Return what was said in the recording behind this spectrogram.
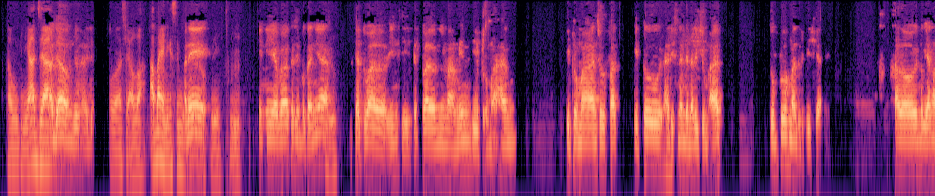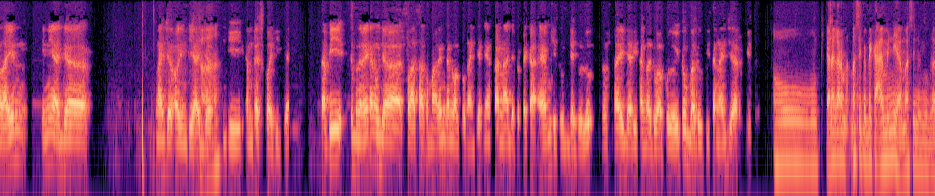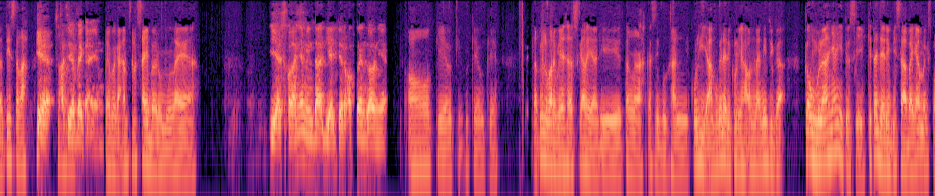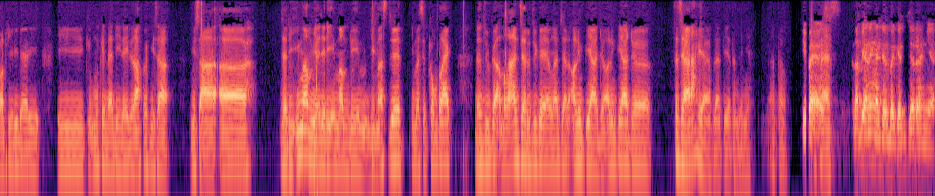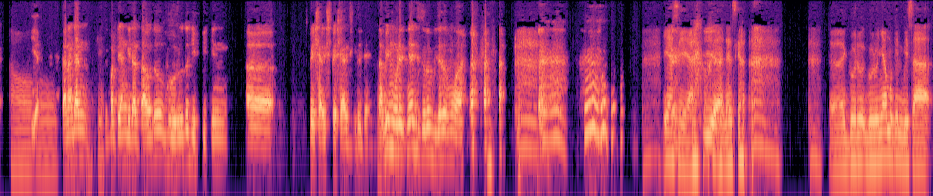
Atau mungkin ngajar. Ada alhamdulillah ada. Masya Allah. Apa ya ini kesibukan ini? Hmm. Ini apa kesibukannya Hmm. jadwal ini sih, jadwal ngimamin di perumahan di perumahan Sulfat itu hari Senin dan hari Jumat subuh maghrib isya. Kalau untuk yang lain ini ada ngajar olimpiade Ah. di MTS Kuadija. tapi sebenarnya kan udah selasa kemarin kan waktu ngajarnya karena ada PPKM gitu dia dulu selesai dari tanggal 20 itu baru bisa ngajar gitu. Oh, karena karena masih PPKM ini ya, masih nunggu berarti setelah Iya, Sama. masih PPKM. PPKM selesai baru mulai ya. Iya, sekolahnya minta diajar offline soalnya. Oke, oke, oke, oke. Tapi luar biasa sekali ya di tengah kesibukan kuliah. Mungkin dari kuliah online ini juga keunggulannya itu sih. Kita jadi bisa banyak mengeksplor diri dari i- mungkin tadi dari Rafif bisa bisa eh, jadi imam ya, jadi imam di di masjid, di masjid komplek dan juga mengajar juga yang ngajar olimpiade, olimpiade sejarah ya berarti ya tentunya atau IPS. IPS. Tapi aneh ngajar bagian sejarahnya. Oh, Iya. Karena kan oke. seperti yang kita tahu tuh guru tuh dibikin eh, spesialis-spesialis gitu deh. Tapi muridnya justru bisa semua. Iya sih ya. Iya. Eh, guru gurunya mungkin bisa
